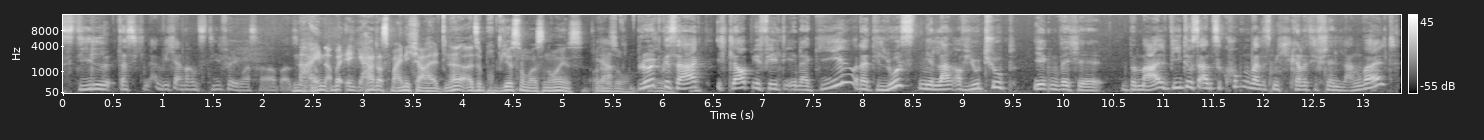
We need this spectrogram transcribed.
Stil, dass ich einen anderen Stil für irgendwas habe. Also nein, aber ja, das meine ich ja halt. Ne? Also probier's noch was Neues oder ja. so. Blöd also, gesagt, ich glaube, mir fehlt die Energie oder die Lust, mir lang auf YouTube irgendwelche Bemalvideos anzugucken, weil es mich relativ schnell langweilt.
